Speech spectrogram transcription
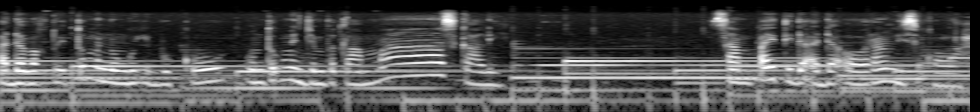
pada waktu itu menunggu ibuku untuk menjemput lama sekali. Sampai tidak ada orang di sekolah.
